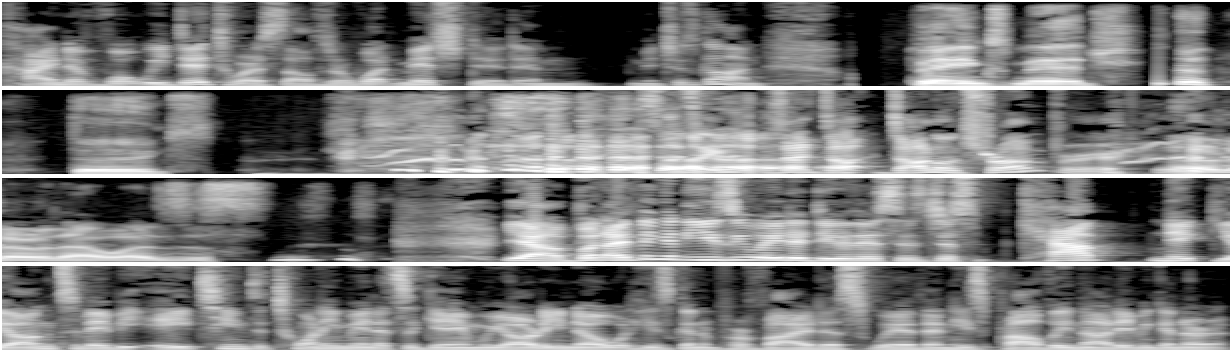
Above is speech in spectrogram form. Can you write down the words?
kind of what we did to ourselves or what Mitch did and Mitch is gone. Thanks, Mitch. Thanks was that Do- Donald Trump or? I don't know who that was. yeah, but I think an easy way to do this is just cap Nick Young to maybe 18 to 20 minutes a game. We already know what he's going to provide us with, and he's probably not even going to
